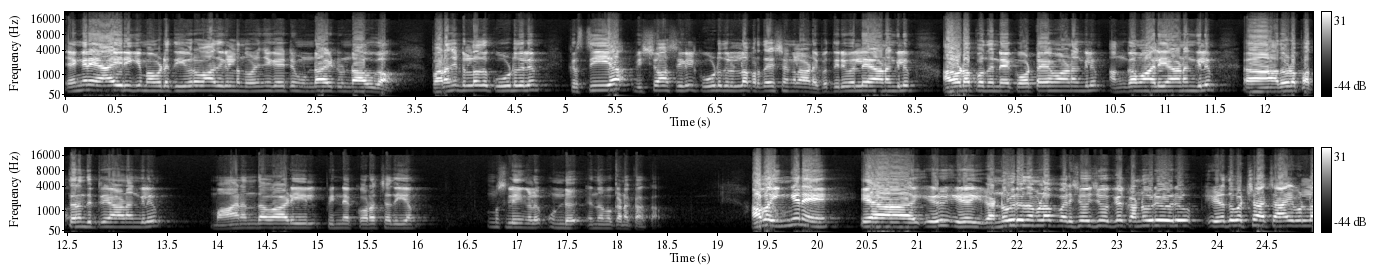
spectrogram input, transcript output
എങ്ങനെയായിരിക്കും അവിടെ തീവ്രവാദികളുടെ നുഴഞ്ഞുകയറ്റം ഉണ്ടായിട്ടുണ്ടാവുക? പറഞ്ഞിട്ടുള്ളത് കൂടുതലും ക്രിസ്തീയ വിശ്വാസികൾ കൂടുതലുള്ള പ്രദേശങ്ങളാണ്. ഇപ്പൊ തിരുവല്ലയാണെങ്കിലും അതോടൊപ്പം തന്നെ കോട്ടയമാണെങ്കിലും അങ്കമാലിയാണെങ്കിലും അതോടെ പത്തനംതിട്ടയാണെങ്കിലും മാനന്തവാടിയിൽ പിന്നെ കുറച്ചധികം മുസ്ലിങ്ങളും ഉണ്ട് എന്ന് നമുക്ക് കണക്കാക്കാം. അപ്പൊ ഇങ്ങനെ കണ്ണൂര് കണ്ണൂർ നമ്മൾ പരിശോധിച്ച് നോക്കിയാൽ കണ്ണൂർ ഒരു ഇടതുപക്ഷ ചായവുള്ള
